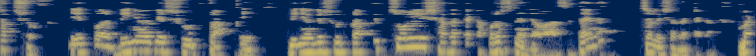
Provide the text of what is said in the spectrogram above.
সাতশো। এরপর বিনিয়োগের সুদ প্রাপ্তি। বিনিয়োগের সুদ প্রাপ্তি চল্লিশ হাজার টাকা প্রশ্নে দেওয়া আছে তাই না? চল্লিশ হাজার টাকা। বাট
